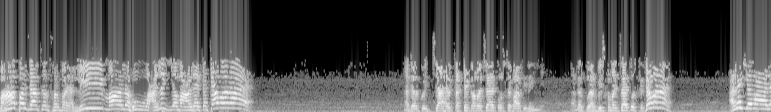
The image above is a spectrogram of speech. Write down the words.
وہاں پر جا کر فرمایا، لی مالہ علیہ مالے کا کیا مانا ہے؟ اگر کوئی چاہل کٹے کا بچہ ہے تو اس سے بات ہی نہیں ہے۔ اگر کوئی عربی سمجھتا ہے تو اس کا کیا مانا ہے؟ علیہ مالہ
